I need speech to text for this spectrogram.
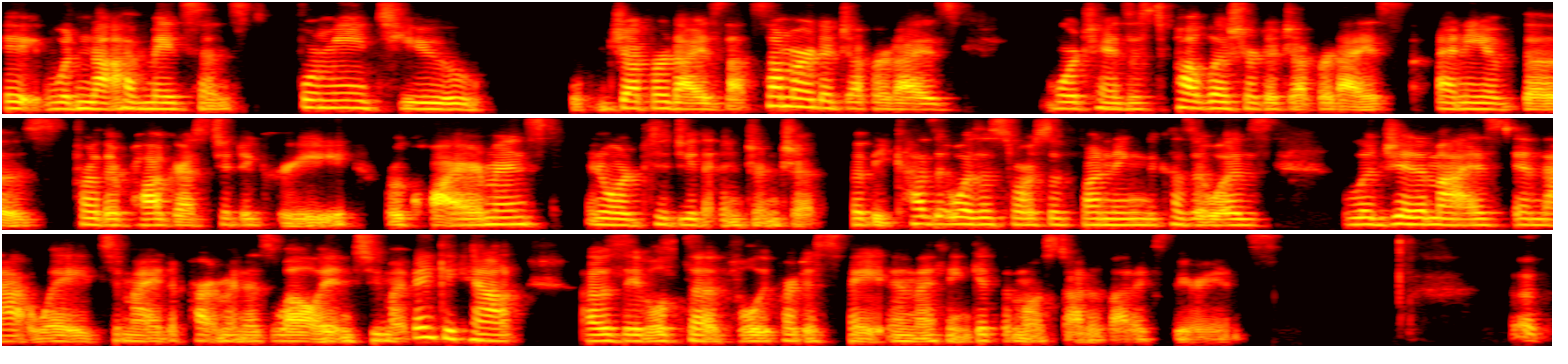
it would not have made sense for me to jeopardize that summer, to jeopardize more chances to publish or to jeopardize any of those further progress to degree requirements in order to do the internship. But because it was a source of funding, because it was legitimized in that way to my department as well into my bank account, I was able to fully participate and I think get the most out of that experience. That's,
